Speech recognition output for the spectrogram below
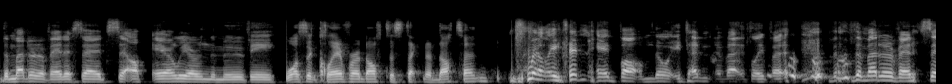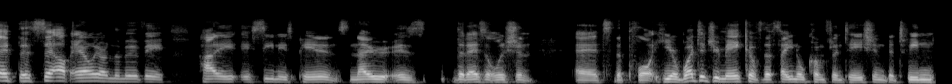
the Mirror of Erised set up earlier in the movie. Wasn't clever enough to stick the nut in. Well, he didn't headbutt him, no, he didn't, admittedly, but the, the Mirror of Erised, the set up earlier in the movie, Harry is seen his parents. Now is the resolution uh, to the plot here. What did you make of the final confrontation between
